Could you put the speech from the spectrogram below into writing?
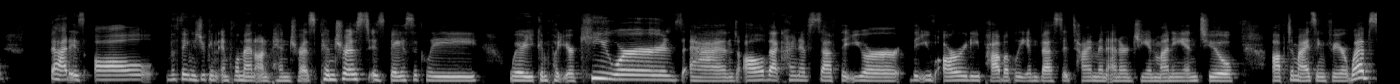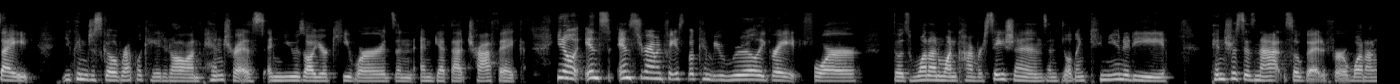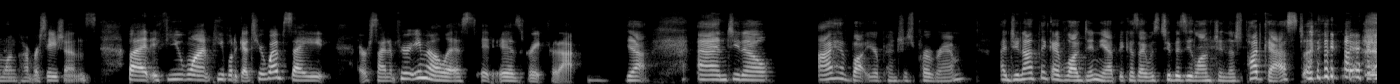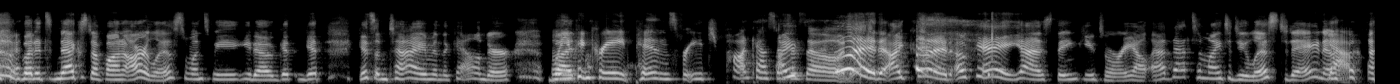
that is all the things you can implement on Pinterest. Pinterest is basically where you can put your keywords and all of that kind of stuff that you're that you've already probably invested time and energy and money into optimizing for your website. You can just go replicate it all on Pinterest and use all your keywords and and get that traffic. You know, in, Instagram and Facebook can be really great for those one-on-one conversations and building community Pinterest is not so good for one on one conversations. But if you want people to get to your website or sign up for your email list, it is great for that. Yeah. And, you know, I have bought your Pinterest program. I do not think I've logged in yet because I was too busy launching this podcast. but it's next up on our list once we, you know, get get get some time in the calendar. Well, you can create pins for each podcast episode. I could. I could. Okay. yes. Thank you, Tori. I'll add that to my to-do list today. No. Yeah.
